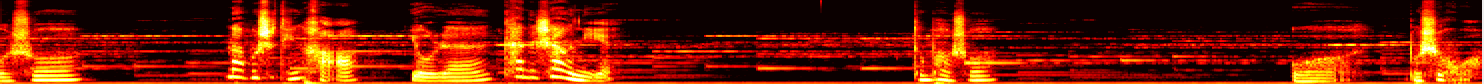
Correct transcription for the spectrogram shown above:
我说：“那不是挺好？有人看得上你。”灯泡说：“我不是火，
